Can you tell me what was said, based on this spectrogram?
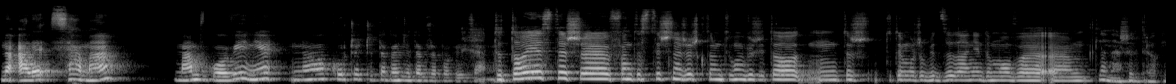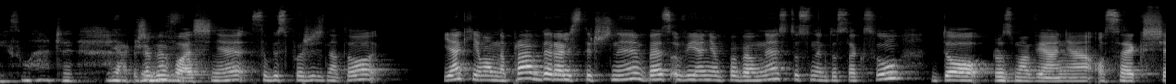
no ale sama mam w głowie, nie, no kurczę, czy to będzie dobrze powiedziane. To to jest też e, fantastyczna rzecz, którą Ty mówisz i to m, mm, też tutaj może być zadanie domowe e, dla naszych drogich słuchaczy, Jakie żeby właśnie sobie spojrzeć na to, jaki ja mam naprawdę realistyczny, bez owijania w bawełnę stosunek do seksu, do rozmawiania o seksie,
